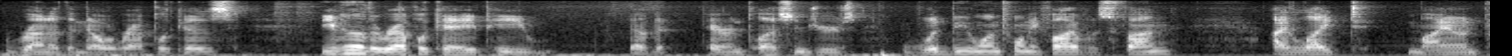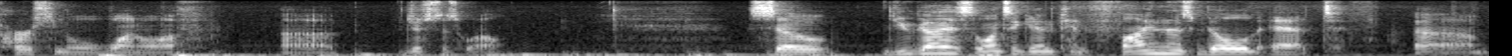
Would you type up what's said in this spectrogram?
run of the mill replicas. Even though the replica AP of Aaron Plessinger's would be 125 was fun, I liked my own personal one off uh, just as well. So you guys once again can find this build at um,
